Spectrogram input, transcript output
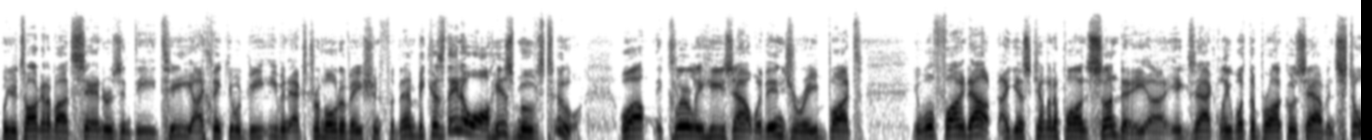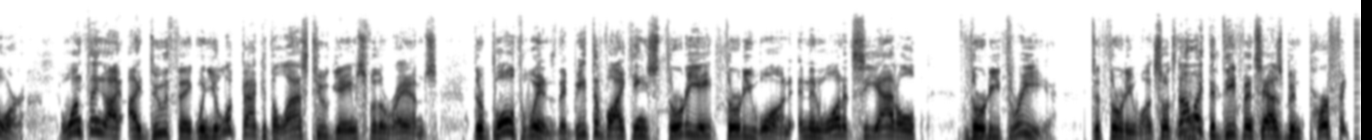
when you're talking about Sanders and DT, I think it would be even extra motivation for them because they know all his moves too. Well, clearly he's out with injury, but. We'll find out, I guess, coming up on Sunday, uh, exactly what the Broncos have in store. One thing I, I do think, when you look back at the last two games for the Rams, they're both wins. They beat the Vikings 38 31 and then won at Seattle 33 to 31. So it's not like the defense has been perfect.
